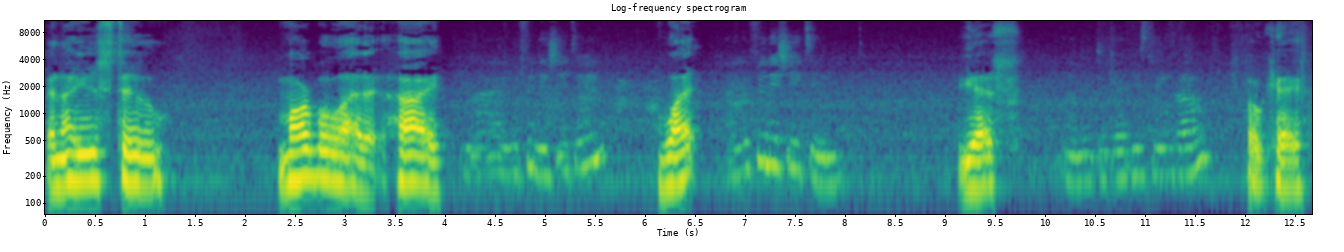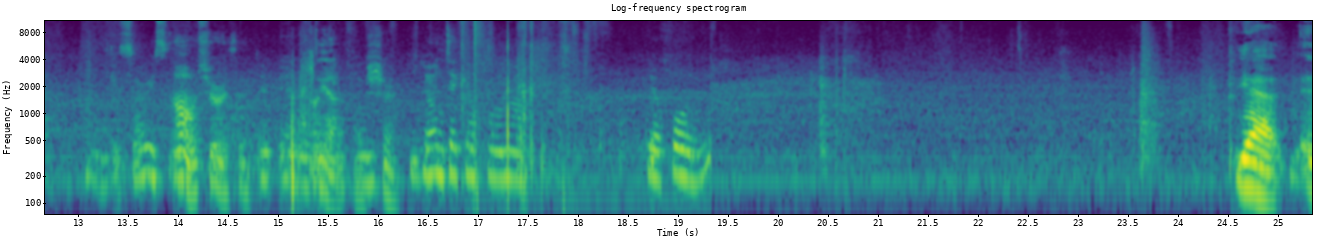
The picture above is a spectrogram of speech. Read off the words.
And I used to marvel at it. Hi. Are you finished eating? What? Are you finished eating? Yes. I to get these things out. Okay. Okay, sorry, sir. Oh, sure. it's a- Oh, take yeah, your phone. sure. Don't take your phone off. Your phone. Yeah. uh,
